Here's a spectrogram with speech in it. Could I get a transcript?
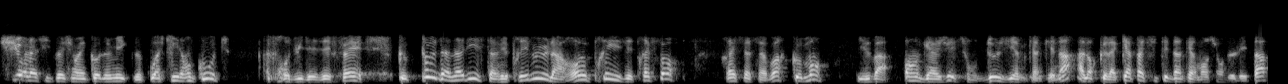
Sur la situation économique, le quoi qu'il en coûte a produit des effets que peu d'analystes avaient prévus. La reprise est très forte. Reste à savoir comment il va engager son deuxième quinquennat alors que la capacité d'intervention de l'État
